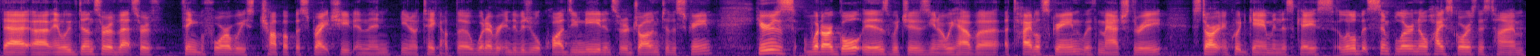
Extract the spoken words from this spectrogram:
that, uh, and we've done sort of that sort of thing before. We chop up a sprite sheet and then you know take out the whatever individual quads you need and sort of draw them to the screen. Here's what our goal is, which is you know we have a, a title screen with match three, start and quit game in this case. A little bit simpler, no high scores this time,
